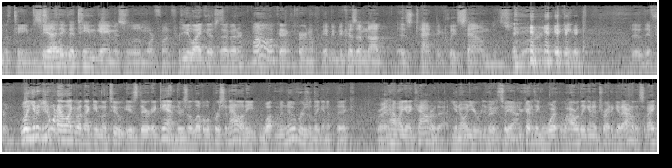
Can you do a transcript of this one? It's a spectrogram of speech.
with teams. See, I think the team game is a little more fun for Do me. you like it uh, better? Well, okay, fair enough. Maybe because I'm not as tactically sound as you are in picking the different. Well, you know, you know what I like about that game though too is there again there's a level of personality. What maneuvers are they going to pick? Right. And how am I going to counter that? You know, and you're Right. so Yeah. you're kind of thinking, what? How are they going to try to get out of this? And I,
